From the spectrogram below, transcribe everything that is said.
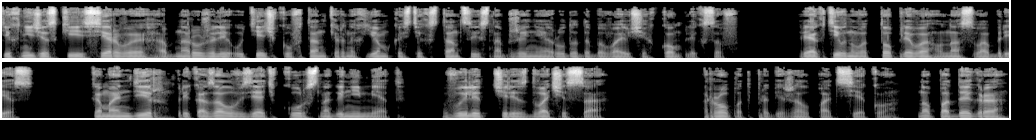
Технические сервы обнаружили утечку в танкерных емкостях станции снабжения рудодобывающих комплексов. Реактивного топлива у нас в обрез. Командир приказал взять курс на Ганимед. Вылет через два часа. Ропот пробежал по отсеку, но Подегра,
